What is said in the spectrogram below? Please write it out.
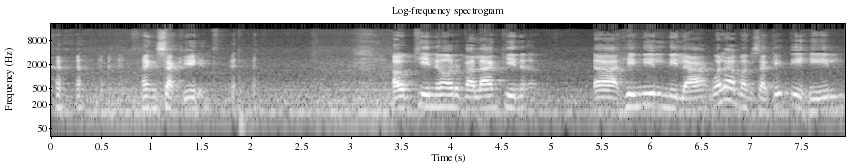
ang sakit. Au kinor pala, kinor, uh, hinil nila, wala mang sakit, ihil.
